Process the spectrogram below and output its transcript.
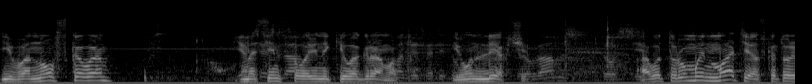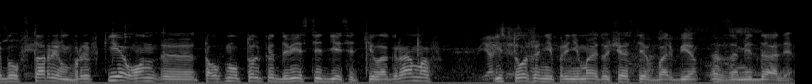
Ивановского на 7,5 килограммов. И он легче. А вот румын Матиас, который был вторым в рывке, он э, толкнул только 210 килограммов и тоже не принимает участие в борьбе за медали.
